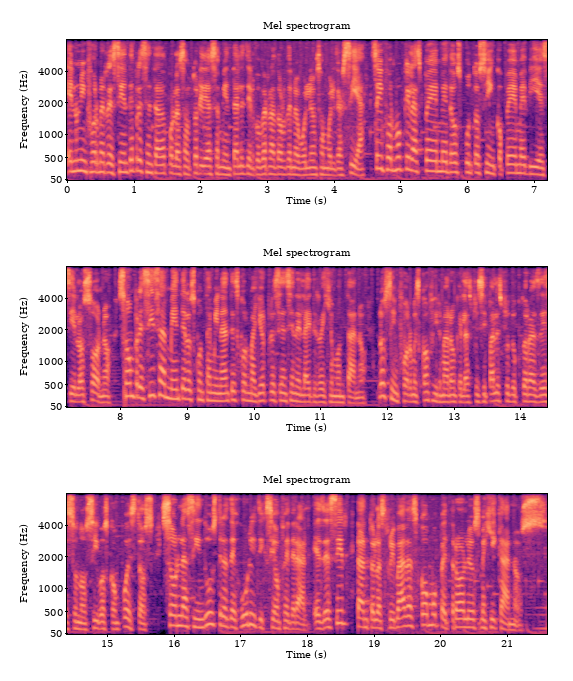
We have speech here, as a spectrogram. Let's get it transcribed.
En un informe reciente presentado por las autoridades ambientales y el gobernador de Nuevo León, Samuel García, se informó que las PM2.5, PM10 y el ozono son precisamente los contaminantes con mayor presencia en el aire regiomontano. Los informes confirmaron que las principales productoras de esos nocivos compuestos son las industrias de jurisdicción federal, es decir, tanto las privadas como petróleos mexicanos.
